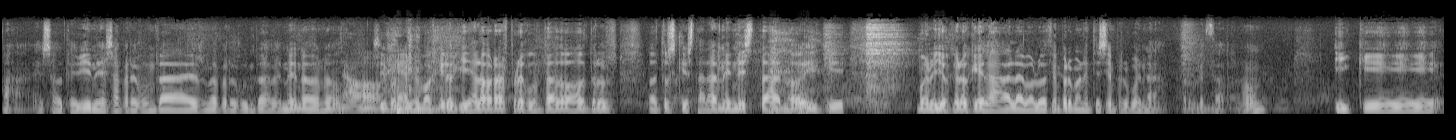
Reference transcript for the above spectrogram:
Ah, eso te viene esa pregunta, es una pregunta veneno, ¿no? No. Sí, porque me imagino que ya lo habrás preguntado a otros, a otros que estarán en esta, ¿no? Y que, bueno, yo creo que la, la evaluación permanente siempre es buena, para empezar, ¿no? Y que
